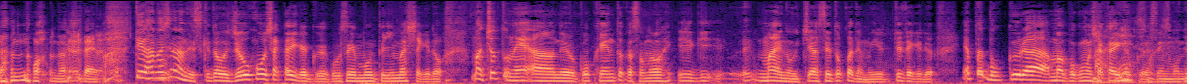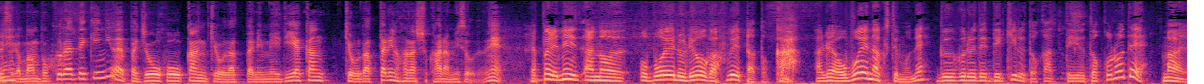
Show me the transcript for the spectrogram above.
何の話だよ。っていう話なんですけど、情報社会学がご専門と言いましたけど、まあちょっとね、あの予告編とかそのえー前の打ち合わせとかでも言ってたけど、やっぱり僕ら、まあ僕も社会学が専門ですが、まあ僕ら的にはやっぱ情報環境だったり、メディア環境だったりの話と絡みそうだね。やっぱりね、あの、覚える量が増えたとか、あるいは覚えなくてもね、Google でできるとかっていうところで、まあ、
